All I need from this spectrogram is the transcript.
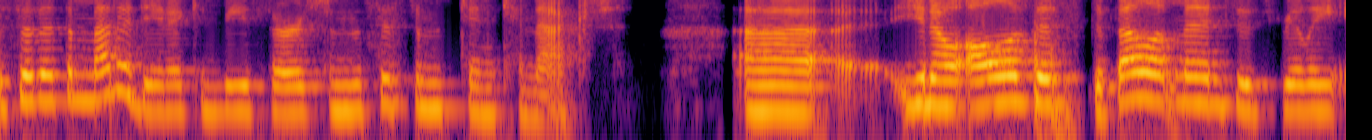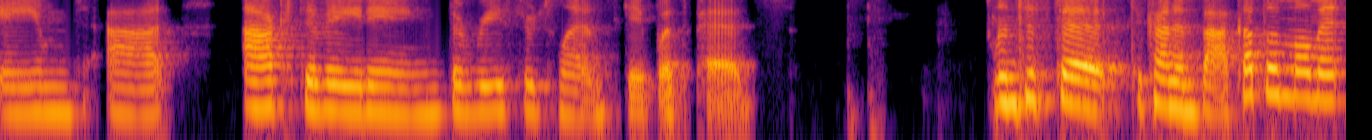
so that the metadata can be searched and the systems can connect. Uh, you know, all of this development is really aimed at activating the research landscape with PIDs. And just to, to kind of back up a moment,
